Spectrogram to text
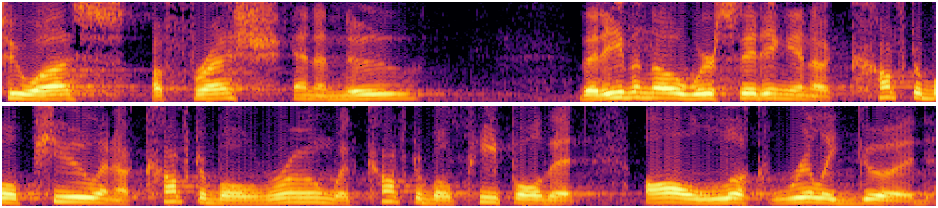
to us afresh and anew. That even though we're sitting in a comfortable pew in a comfortable room with comfortable people, that all look really good,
